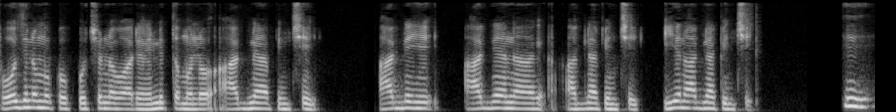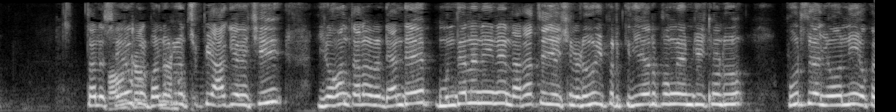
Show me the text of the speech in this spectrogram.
భోజనముకు కూర్చున్న వారి నిమిత్తమును ఆజ్ఞాపించి ఆజ్ఞ ఆజ్ఞ ఆజ్ఞాపించి ఈయన ఆజ్ఞాపించి. తన సేవకులు బండలను చెప్పి ఆజ్ఞాపించి యోహన్ తల అంటే ముందెలనే నేను నరహత్య చేసినాడు ఇప్పుడు క్రియారూపంగా ఏం చేసినాడు? పూర్తిగా యోహాన్ని ఒక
